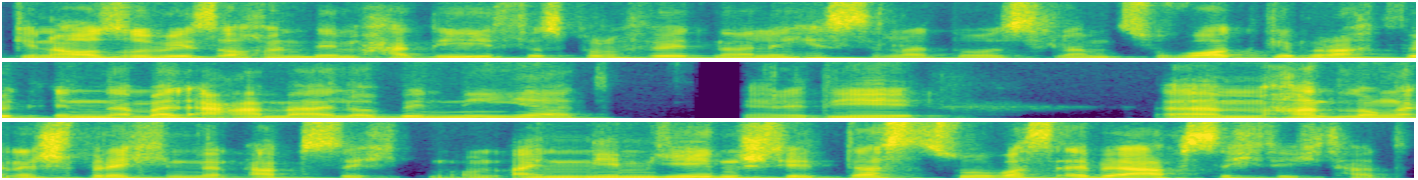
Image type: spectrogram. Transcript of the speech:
Genauso wie es auch in dem Hadith des Propheten والسلام, zu Wort gebracht wird, die ähm, Handlungen entsprechenden Absichten. Und einem jeden steht das zu, was er beabsichtigt hat.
